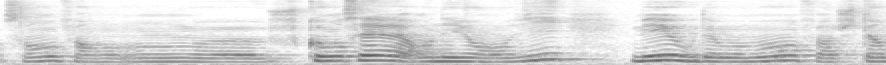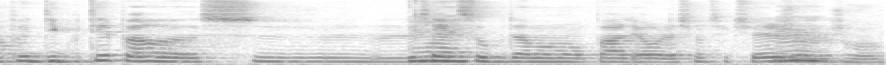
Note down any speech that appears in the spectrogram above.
ensemble, enfin, on, je commençais en ayant envie, mais au bout d'un moment, enfin, j'étais un peu dégoûtée par ce, le Ouais. sexe au bout d'un moment, par les relations sexuelles, Mm. j'en-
